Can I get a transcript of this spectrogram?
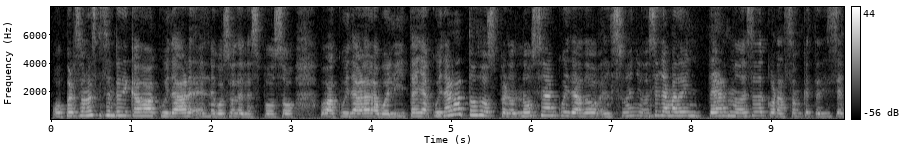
O personas que se han dedicado a cuidar el negocio del esposo o a cuidar a la abuelita y a cuidar a todos, pero no se han cuidado el sueño, ese llamado interno, ese de corazón que te dice,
